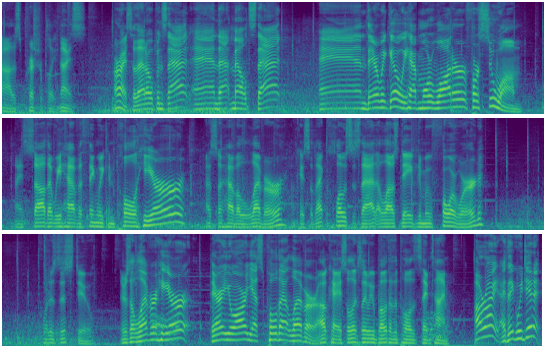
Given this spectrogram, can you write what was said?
Ah, there's a pressure plate. Nice. All right, so that opens that, and that melts that. And there we go. We have more water for Suam. I saw that we have a thing we can pull here. I also have a lever. Okay, so that closes that. Allows Dave to move forward. What does this do? There's a lever here. There you are. Yes, pull that lever. Okay, so it looks like we both have to pull at the same time. All right, I think we did it.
